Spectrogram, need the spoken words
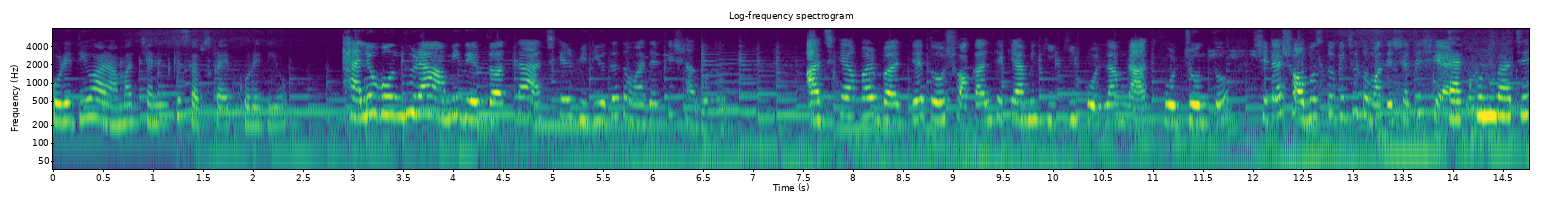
করে দিও আর আমার চ্যানেলকে সাবস্ক্রাইব করে দিও। হ্যালো বন্ধুরা আমি দেবদত্তা। আজকের ভিডিওতে তোমাদেরকে স্বাগত। আজকে আমার বার্থডে তো সকাল থেকে আমি কি কি করলাম রাত পর্যন্ত সেটা সমস্ত কিছু তোমাদের সাথে শেয়ার এখন বাজে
